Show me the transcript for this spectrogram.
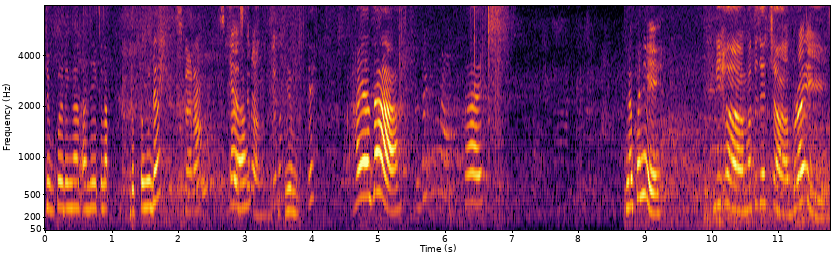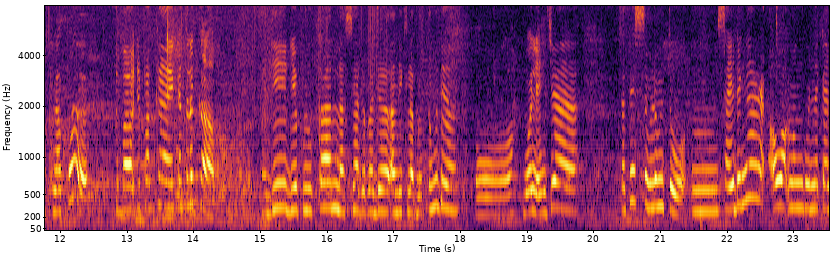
jumpa dengan ahli kelab doktor muda. Sekarang? Ya, sekarang. Jom. Jom. Eh, hai Azhar. Hai. Kenapa ni? Ni ha, mata caca, berair. Kenapa? sebab dia pakai kata lekap? Tadi dia perlukan nasihat daripada ahli kelab doktor muda. Oh, boleh je. Tapi sebelum tu, hmm, saya dengar awak menggunakan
